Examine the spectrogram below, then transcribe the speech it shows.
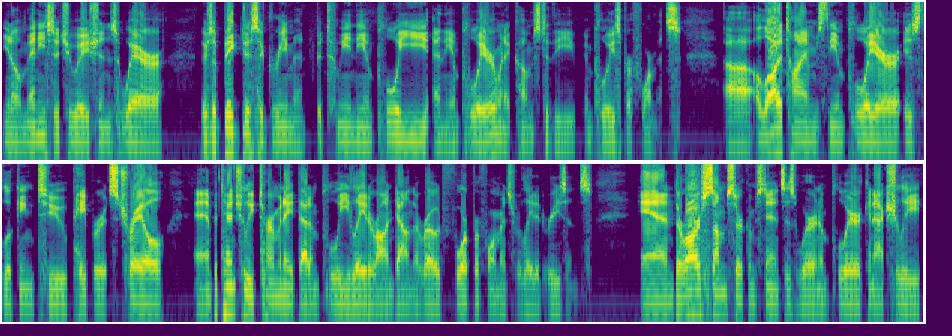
you know, many situations where there's a big disagreement between the employee and the employer when it comes to the employee's performance. Uh, a lot of times, the employer is looking to paper its trail and potentially terminate that employee later on down the road for performance related reasons. And there are some circumstances where an employer can actually,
